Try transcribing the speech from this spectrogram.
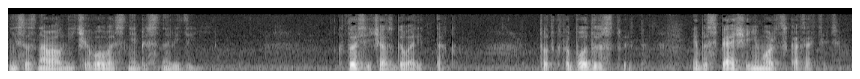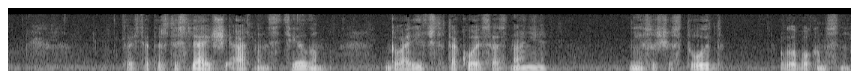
не сознавал ничего во сне без сновидений». Кто сейчас говорит так? Тот, кто бодрствует, ибо спящий не может сказать этим то есть отождествляющий атман с телом, говорит, что такое сознание не существует в глубоком сне.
